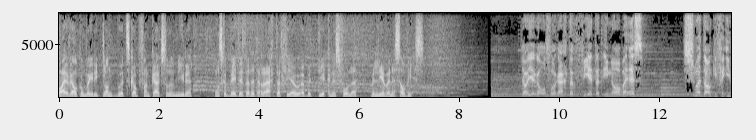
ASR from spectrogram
Baie welkom by hierdie klankboodskap van Kerk sonder mure. Ons gebed is dat dit regtig vir jou 'n betekenisvolle belewenis sal wees. Ja, Here, ons wil regtig weet dat U naby is. So dankie vir U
